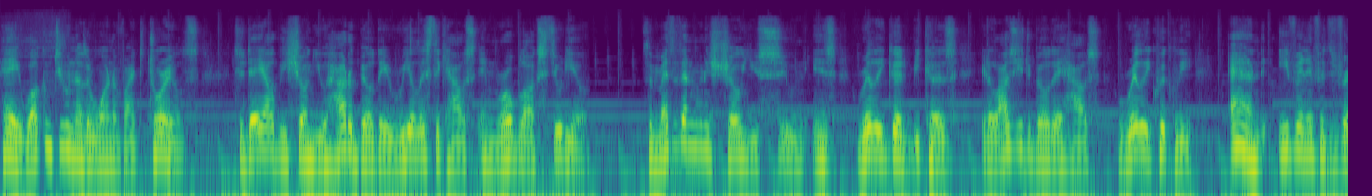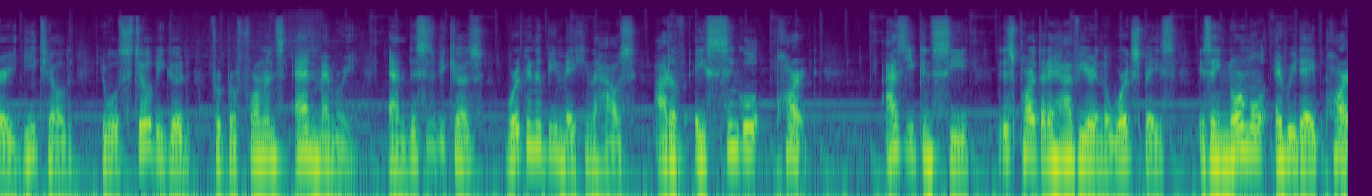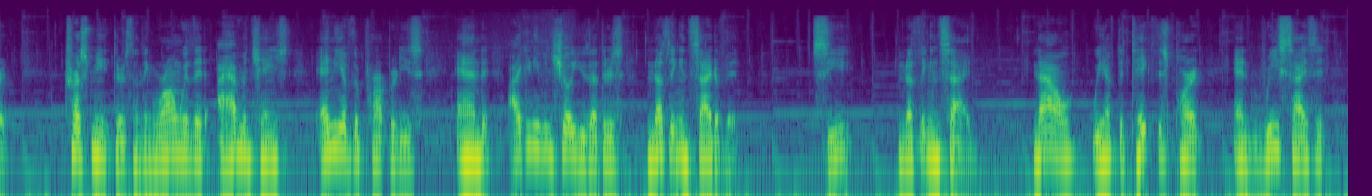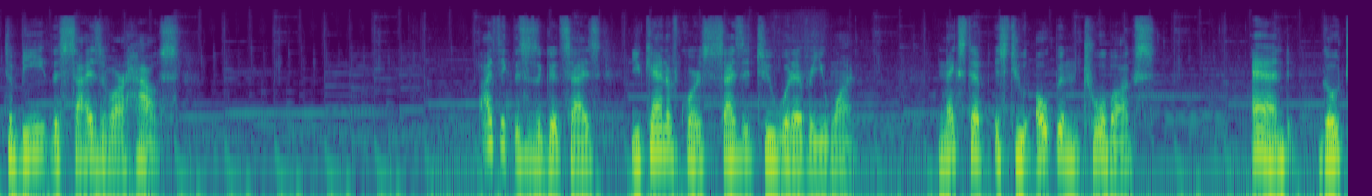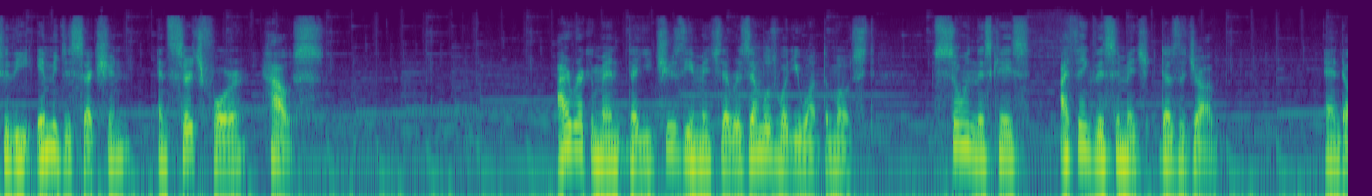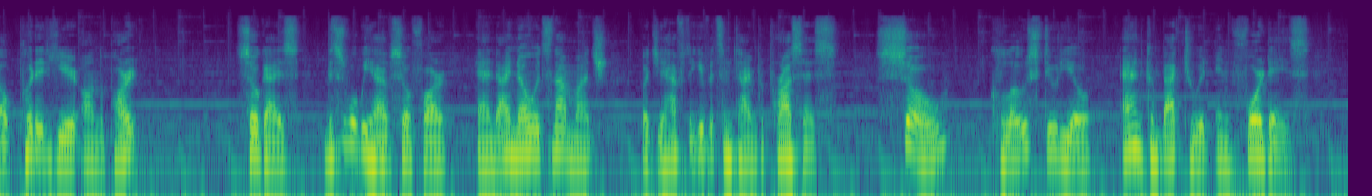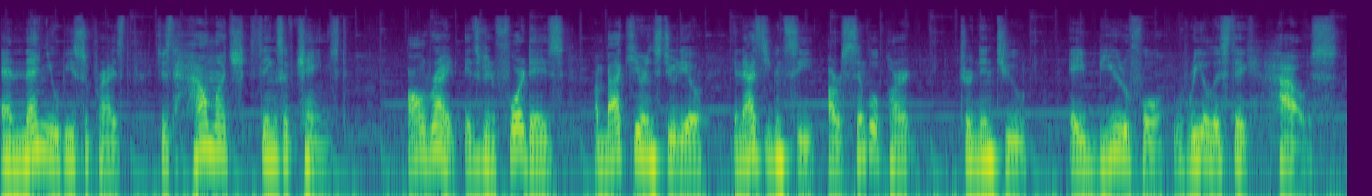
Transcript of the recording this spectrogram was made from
Hey, welcome to another one of my tutorials. Today I'll be showing you how to build a realistic house in Roblox Studio. The method that I'm going to show you soon is really good because it allows you to build a house really quickly and even if it's very detailed, it will still be good for performance and memory. And this is because we're going to be making the house out of a single part. As you can see, this part that I have here in the workspace is a normal everyday part. Trust me, there's nothing wrong with it. I haven't changed any of the properties and I can even show you that there's nothing inside of it. See? Nothing inside. Now we have to take this part and resize it to be the size of our house. I think this is a good size. You can of course size it to whatever you want. Next step is to open Toolbox and go to the Images section and search for House. I recommend that you choose the image that resembles what you want the most. So in this case, I think this image does the job. And I'll put it here on the part. So guys, this is what we have so far, and I know it's not much, but you have to give it some time to process. So, close Studio and come back to it in 4 days, and then you'll be surprised just how much things have changed. Alright, it's been 4 days, I'm back here in Studio, and as you can see, our simple part turned into a beautiful, realistic house.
